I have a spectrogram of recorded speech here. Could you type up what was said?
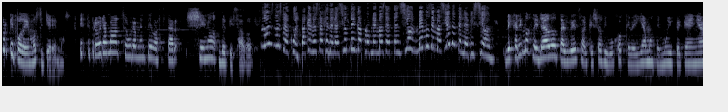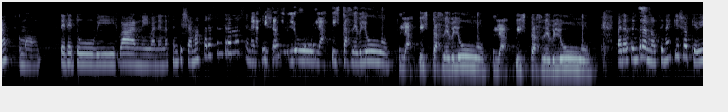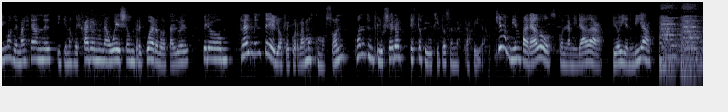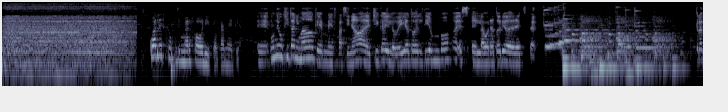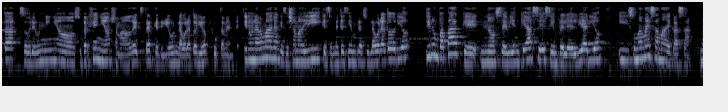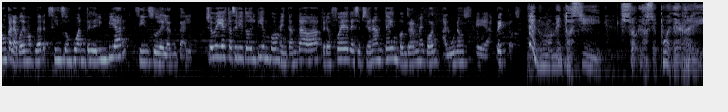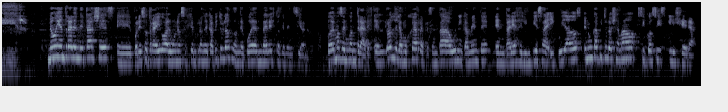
Porque podemos si queremos. Este programa seguramente va a estar lleno de pisadores culpa que nuestra generación tenga problemas de atención. Vemos demasiada televisión. Dejaremos de lado tal vez aquellos dibujos que veíamos de muy pequeñas, como Teletubbies, Barney, Bananas en pijamas, para centrarnos en las pistas de Blue, las pistas de Blue, las pistas de Blue, las pistas de Blue. Para centrarnos en aquellos que vimos de más grandes y que nos dejaron una huella, un recuerdo tal vez pero ¿realmente los recordamos como son? ¿Cuánto influyeron estos dibujitos en nuestras vidas? ¿Quedan bien parados con la mirada de hoy en día? ¿Cuál es tu primer favorito, Camelia? Eh, un dibujito animado que me fascinaba de chica y lo veía todo el tiempo es El laboratorio de Dexter trata sobre un niño super genio llamado Dexter que tenía un laboratorio justamente. Tiene una hermana que se llama Didi que se mete siempre a su laboratorio. Tiene un papá que no sé bien qué hace, siempre lee el diario y su mamá es ama de casa. Nunca la podemos ver sin sus guantes de limpiar, sin su delantal. Yo veía esta serie todo el tiempo, me encantaba, pero fue decepcionante encontrarme con algunos eh, aspectos. En un momento así, solo se puede reír. No voy a entrar en detalles, eh, por eso traigo algunos ejemplos de capítulos donde pueden ver esto que menciono. Podemos encontrar el rol de la mujer representada únicamente en tareas de limpieza y cuidados en un capítulo llamado Psicosis Ligera.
